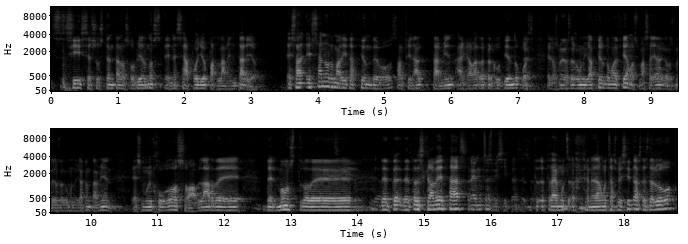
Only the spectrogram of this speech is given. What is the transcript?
sí se sustentan los gobiernos en ese apoyo parlamentario. Esa, esa normalización de voz al final también acaba repercutiendo pues, en los medios de comunicación, como decíamos, más allá de que los medios de comunicación también es muy jugoso hablar de, del monstruo de, de, de- de tres cabezas, Trae muchas visitas eso. Tra- trae mucho- genera muchas visitas, desde luego,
